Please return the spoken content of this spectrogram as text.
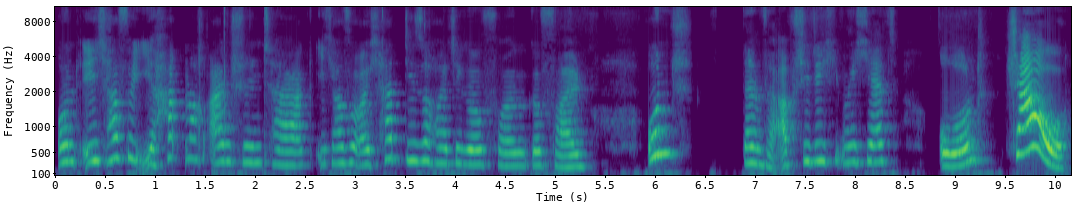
Und ich hoffe, ihr habt noch einen schönen Tag. Ich hoffe, euch hat diese heutige Folge gefallen. Und dann verabschiede ich mich jetzt und ciao!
